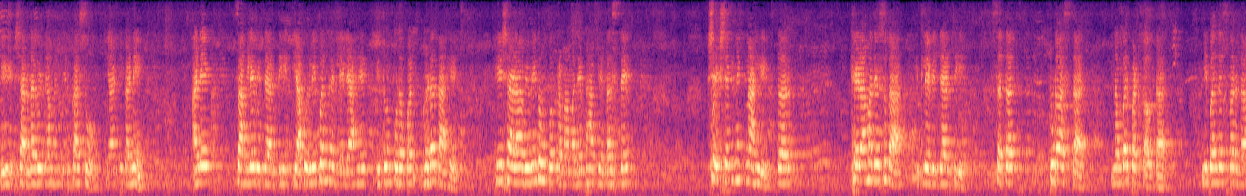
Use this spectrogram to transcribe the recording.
की शारदा विद्या मंदिर कासो या ठिकाणी अनेक चांगले विद्यार्थी यापूर्वी पण घडलेले आहेत इथून पुढं पण घडत आहेत. ही शाळा विविध उपक्रमामध्ये भाग घेत असते. शैक्षणिक नाही तर खेळामध्ये सुद्धा इथले विद्यार्थी सतत पुढं असतात नंबर पटकावतात. निबंध स्पर्धा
